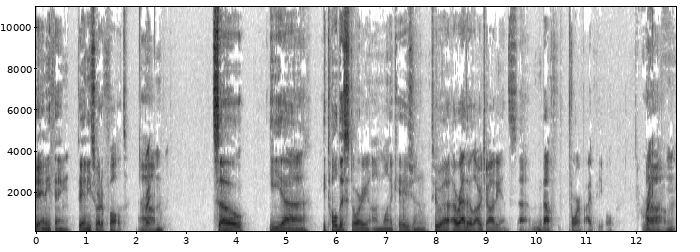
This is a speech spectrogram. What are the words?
to anything, to any sort of fault. Um, Right. So he uh, he told this story on one occasion to a, a rather large audience, uh, about four or five people. right. Um,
